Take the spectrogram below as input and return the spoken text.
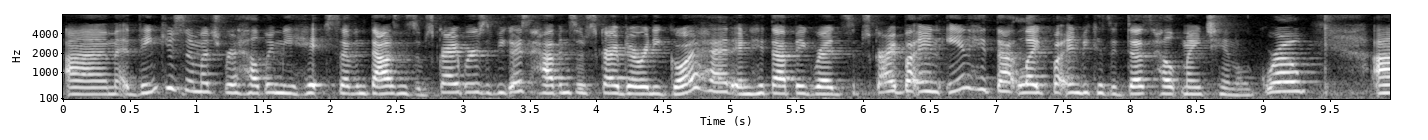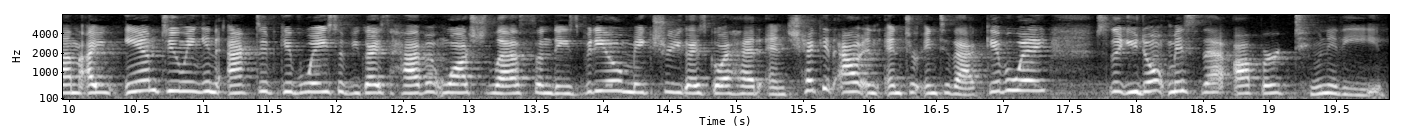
Um, thank you so much for helping me hit 7,000 subscribers. If you guys haven't subscribed already, go ahead and hit that big red subscribe button and hit that like button because it does help my channel grow. Um, I am doing an active giveaway, so if you guys haven't watched last Sunday's video, make sure you guys go ahead and check it out and enter into that giveaway so that you don't miss that opportunity.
